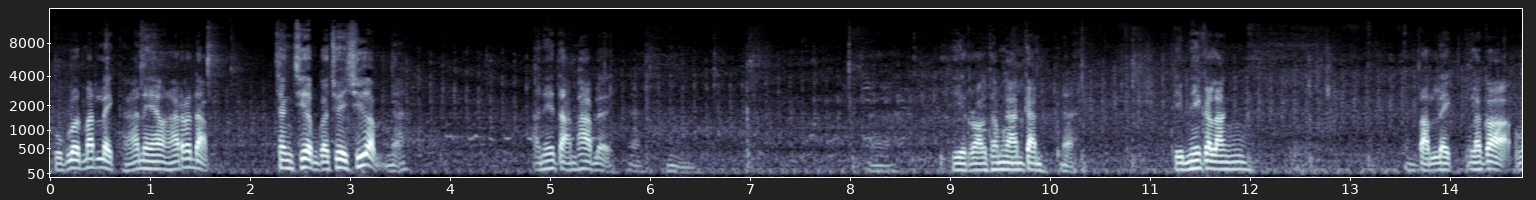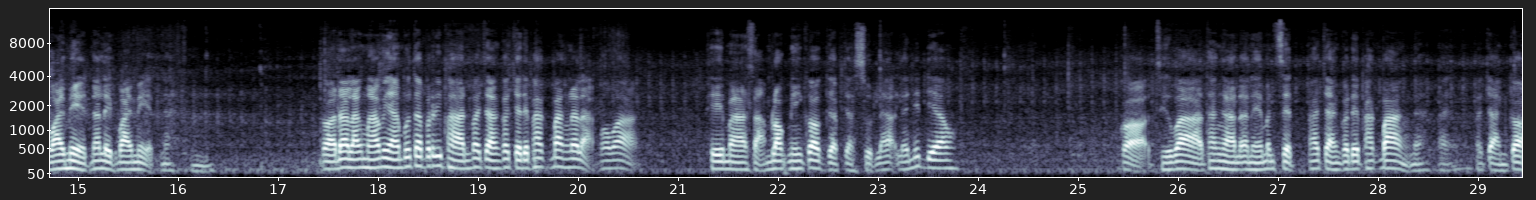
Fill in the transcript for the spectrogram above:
ผูกลวดมัดเหล็กหาแนวหาระดับช่างเชื่อมก็ช่วยเชื่อมนะ อันนี้ตามภาพเลยนะอืมอ่าที่เราทำงานกันนะทีมนี้กำลังตัดเหล็กแล้วก็ไวเมดนะเหล็กไวเมดนะอืมก็ด้านหลังมหาวิหารพุทธปริพานพระอาจารย์ก็จะได้พักบ้างแล้วล่ะ เพราะว่าเทมาสามล็อกนี้ก็เกือบจะสุดแล้วเหลือนิดเดียว ก็ถือว่าถ้างานอันไหนมันเสร็จพระอาจารย์ก็ได้พักบ้างนะพระอาจารย์ก็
